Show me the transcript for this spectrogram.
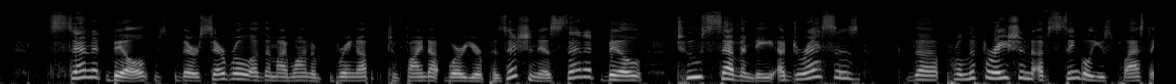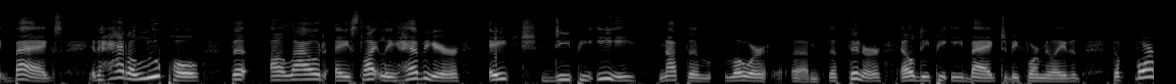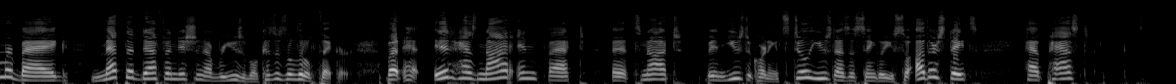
Senate bill. There are several of them I want to bring up to find out where your position is. Senate Bill 270 addresses the proliferation of single use plastic bags. It had a loophole that allowed a slightly heavier HDPE not the lower, um, the thinner LDPE bag to be formulated. The former bag met the definition of reusable because it's a little thicker, but it has not, in fact, it's not been used according. It's still used as a single use. So other states have passed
